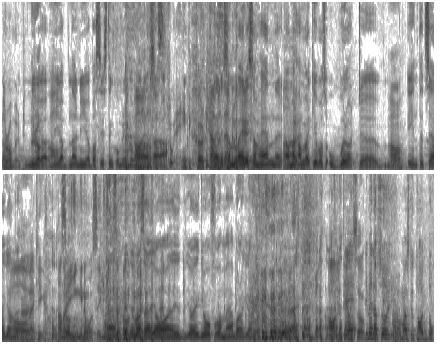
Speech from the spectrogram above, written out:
Ja, Robert. nya, nya, när nya basisten kommer in och bara är så här, Fråga, är inte Kirk vad är, det Hammett som, vad är det som händer? Ja men han verkar ju vara så oerhört eh, Ja. intetsägande. Ja, verkligen. Han har ju ingen åsikt Nej, liksom. Det är bara såhär, ja, jag är glad att få vara med bara grabbar. Ja, lite grann så. Men alltså om man ska ta dok,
